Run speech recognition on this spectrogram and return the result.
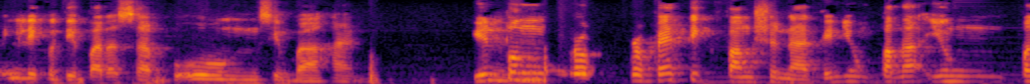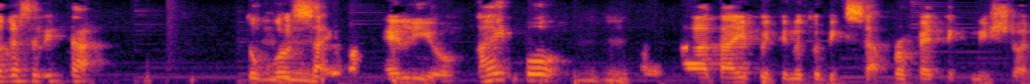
sarili, kundi para sa buong simbahan. Yun mm. pong pro- prophetic function natin, yung, pag- yung pagasalita tungkol mm-hmm. sa ebanghelyo, kahit po mm-hmm. uh, tayo po tinutubig sa prophetic mission.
